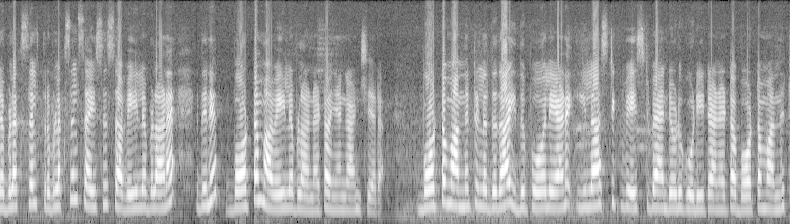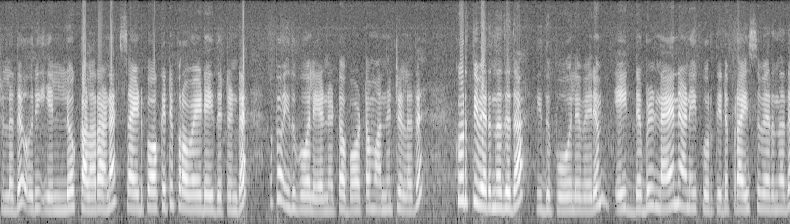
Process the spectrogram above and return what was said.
Double XL triple XL sizes available ആണ്. ഇതിന് ബോട്ടം അവൈലബിൾ ആണ് കേട്ടോ ഞാൻ കാണിച്ചു തരാം. ബോട്ടം വന്നിട്ടുള്ളത് ഇതാ ഇതുപോലെയാണ്. ഇലാസ്റ്റിക് വേസ്റ്റ് ബാൻഡോട് കൂടിയിട്ടാണ് കേട്ടോ ബോട്ടം വന്നിട്ടുള്ളത്. ഒരു യെല്ലോ കളറാണ്. സൈഡ് പോക്കറ്റ് പ്രൊവൈഡ് ചെയ്തിട്ടുണ്ട്. അപ്പോൾ ഇതുപോലെയാണ് കേട്ടോ ബോട്ടം വന്നിട്ടുള്ളത്. കുർത്തി വരുന്നത് ഇതാ ഇതുപോലെ വരും. എയ്റ്റ് ഡബിൾ നയൻ ആണ് ഈ കുർത്തിയുടെ പ്രൈസ് വരുന്നത്.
